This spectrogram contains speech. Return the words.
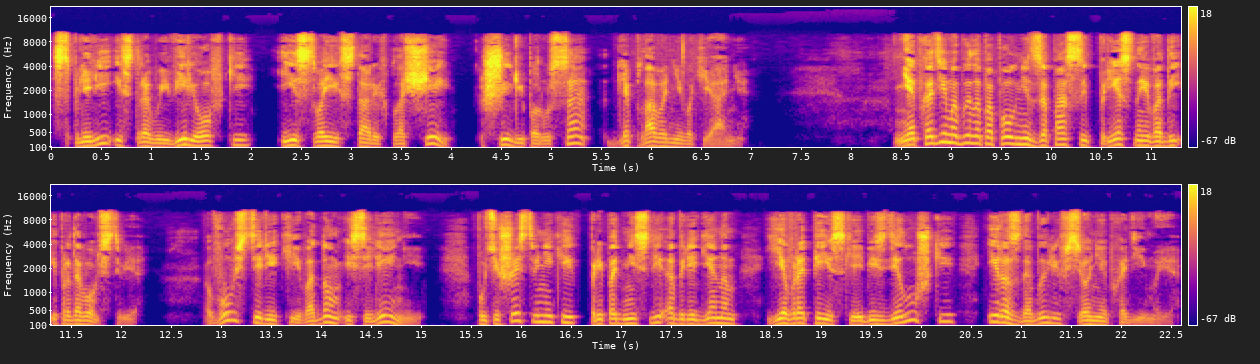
сплели из травы веревки и из своих старых плащей шили паруса для плавания в океане. Необходимо было пополнить запасы пресной воды и продовольствия. В устье реки, в одном из селений, путешественники преподнесли аборигенам европейские безделушки и раздобыли все необходимое.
